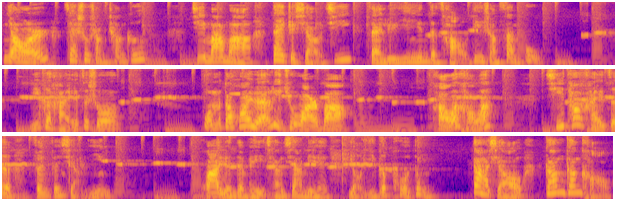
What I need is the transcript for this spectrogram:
鸟儿在树上唱歌，鸡妈妈带着小鸡在绿茵茵的草地上散步。一个孩子说：“我们到花园里去玩吧。”“好啊，好啊！”其他孩子纷纷响应。花园的围墙下面有一个破洞，大小刚刚好，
